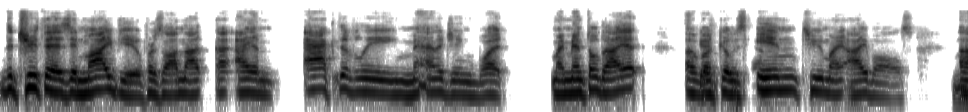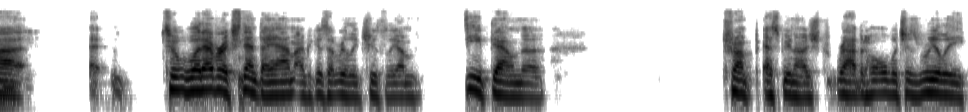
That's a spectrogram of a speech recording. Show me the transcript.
the truth is, in my view, first of all, I'm not. I, I am actively managing what my mental diet of what good. goes into my eyeballs, Mhm. uh, to whatever extent I am, I- because I really, truthfully, I'm deep down the Trump espionage rabbit hole, which is really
